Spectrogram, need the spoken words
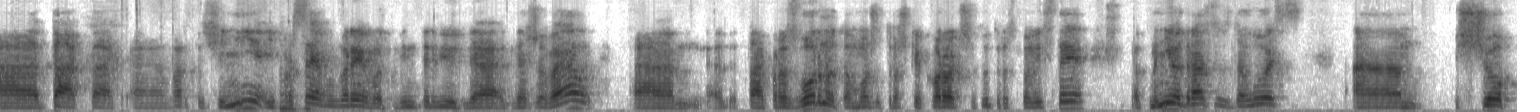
А, так, так, варто чи ні. І про це я говорив от в інтерв'ю для, для ЖВЛ. А, так, розгорнуто, можу трошки коротше тут розповісти. От мені одразу здалось, а, що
